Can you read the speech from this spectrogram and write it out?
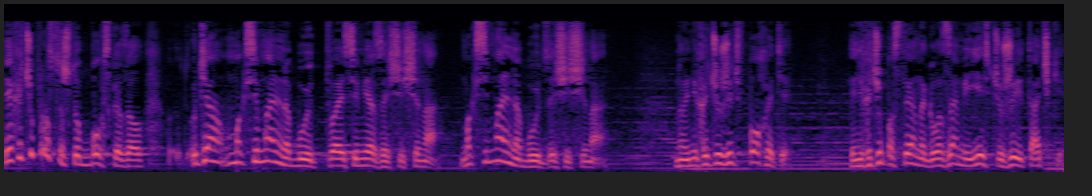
Я хочу просто, чтобы Бог сказал, у тебя максимально будет твоя семья защищена. Максимально будет защищена. Но я не хочу жить в похоти. Я не хочу постоянно глазами есть чужие тачки.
